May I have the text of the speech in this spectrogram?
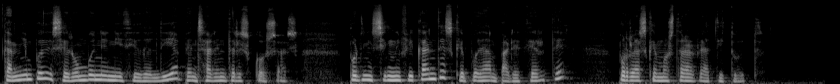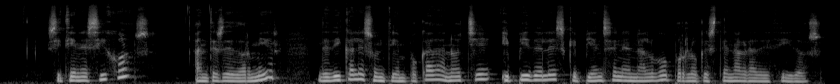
también puede ser un buen inicio del día pensar en tres cosas, por insignificantes que puedan parecerte, por las que mostrar gratitud. Si tienes hijos, antes de dormir, dedícales un tiempo cada noche y pídeles que piensen en algo por lo que estén agradecidos.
